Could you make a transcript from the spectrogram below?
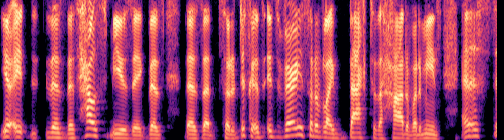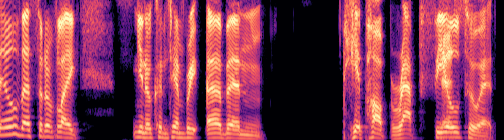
you know, it, there's there's house music, there's there's that sort of disco. It's, it's very sort of like back to the heart of what it means, and there's still that sort of like, you know, contemporary urban hip hop rap feel Yes. to it.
